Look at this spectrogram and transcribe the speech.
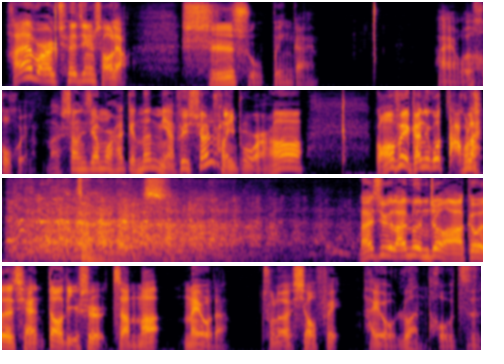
还玩缺斤少两，实属不应该。哎呀，我都后悔了。那上期节目还给他们免费宣传了一波啊，广告费赶紧给我打过来，真的是。来继续来论证啊，各位的钱到底是怎么没有的？除了消费，还有乱投资。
